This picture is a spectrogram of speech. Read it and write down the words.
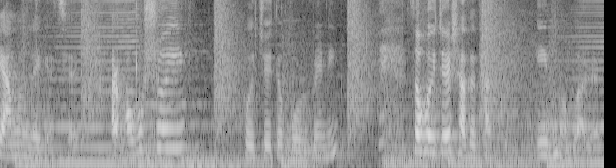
কেমন লেগেছে। আর অবশ্যই হইচই তো করবেনই তো হইচইয়ের সাথে থাকুন। ঈদ মোবারক।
